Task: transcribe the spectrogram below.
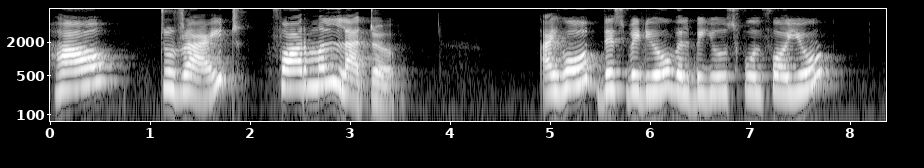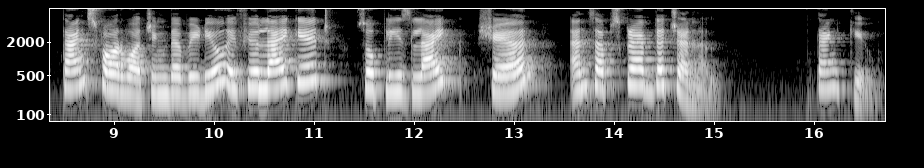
how to write formal letter. I hope this video will be useful for you. Thanks for watching the video. If you like it, so please like, share and subscribe the channel. Thank you.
